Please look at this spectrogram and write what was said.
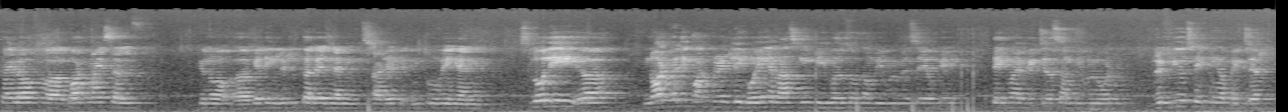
kind of uh, got myself, you know, uh, getting little courage and started improving and slowly. Not very confidently going and asking people. So some people will say, okay, take my picture. Some people would refuse taking a picture.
